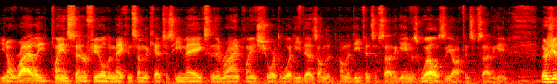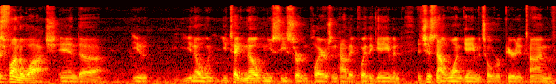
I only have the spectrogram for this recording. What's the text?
you know, Riley playing center field and making some of the catches he makes, and then Ryan playing short to what he does on the on the defensive side of the game as well as the offensive side of the game. They're just fun to watch, and uh, you you know when you take note when you see certain players and how they play the game, and it's just not one game; it's over a period of time of,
